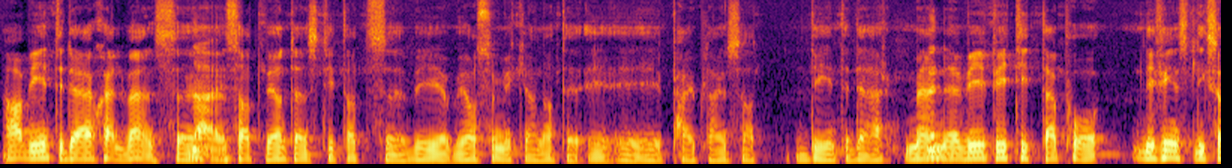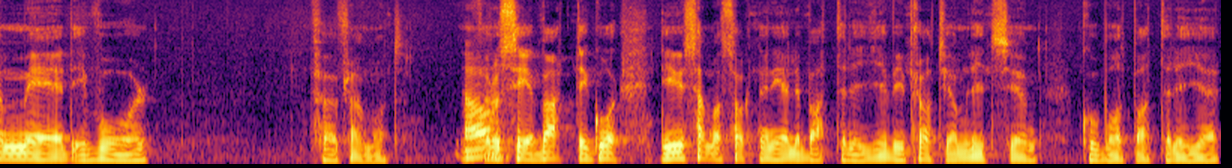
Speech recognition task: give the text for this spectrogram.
Ja, vi är inte där själva ens. Nej. Så att vi har inte ens tittat. Vi, vi har så mycket annat i, i, pipeline så att det är inte där. Men, Men... Vi, vi tittar på... Det finns liksom med i vår för framåt. Ja. För att se vart det går. Det är ju samma sak när det gäller batterier. Vi pratar om litium, koboltbatterier.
